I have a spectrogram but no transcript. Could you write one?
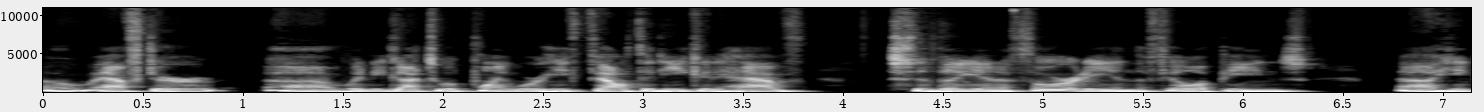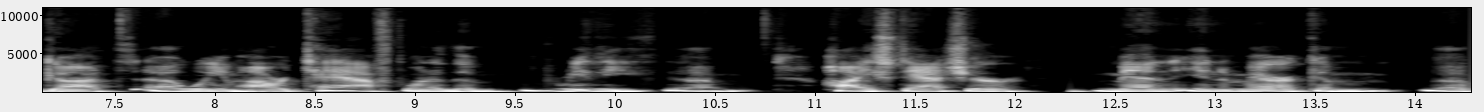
oh, after uh, when he got to a point where he felt that he could have civilian authority in the Philippines, uh, he got uh, William Howard Taft, one of the really um, high stature men in American uh,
